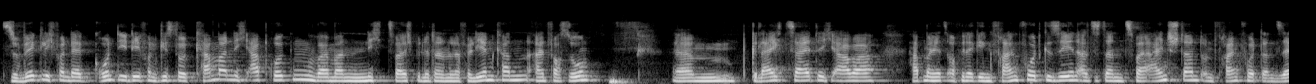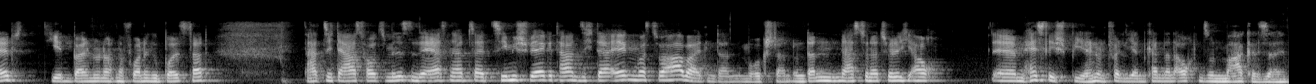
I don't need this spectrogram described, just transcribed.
so wirklich von der Grundidee von Gistol kann man nicht abrücken, weil man nicht zwei Spiele hintereinander verlieren kann, einfach so. Ähm, gleichzeitig aber hat man jetzt auch wieder gegen Frankfurt gesehen, als es dann 2-1 stand und Frankfurt dann selbst jeden Ball nur noch nach vorne gebolzt hat. Da hat sich der HSV zumindest in der ersten Halbzeit ziemlich schwer getan, sich da irgendwas zu erarbeiten dann im Rückstand. Und dann hast du natürlich auch ähm, hässlich spielen und verlieren, kann dann auch so ein Makel sein.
